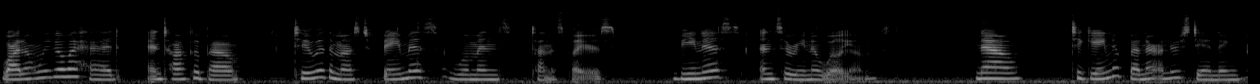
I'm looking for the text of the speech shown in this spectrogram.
why don't we go ahead and talk about two of the most famous women's tennis players, Venus and Serena Williams. Now, to gain a better understanding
